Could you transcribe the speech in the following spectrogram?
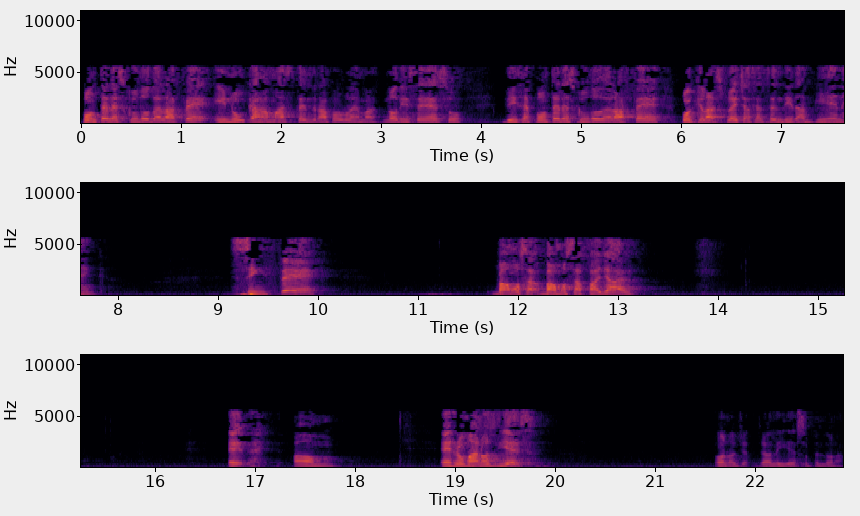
ponte el escudo de la fe y nunca jamás tendrá problemas. No dice eso. Dice, ponte el escudo de la fe porque las flechas encendidas vienen. Sin fe vamos a, vamos a fallar. En, um, Romanos 10. Oh, no, ya leí eso, perdona.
